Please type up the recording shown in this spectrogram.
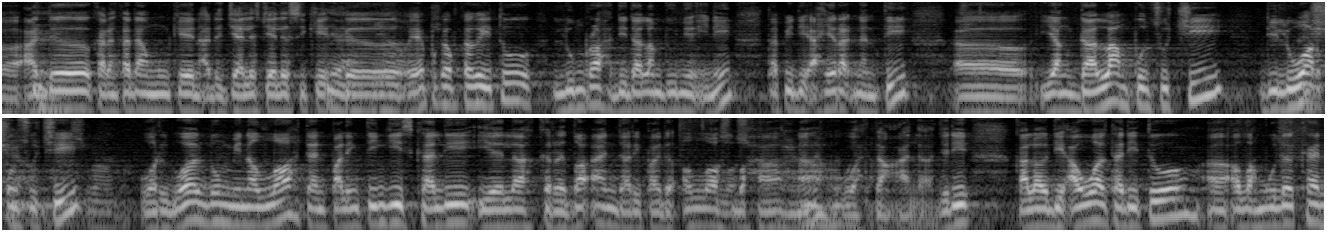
uh, ada kadang-kadang mungkin ada jealous-jealous sikit ya, ke ya. ya perkara-perkara itu lumrah di dalam dunia ini tapi di akhirat nanti uh, yang dalam pun suci di luar pun suci waridwanum minallah dan paling tinggi sekali ialah keredaan daripada Allah Subhanahu wa taala. Jadi kalau di awal tadi tu uh, Allah mulakan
